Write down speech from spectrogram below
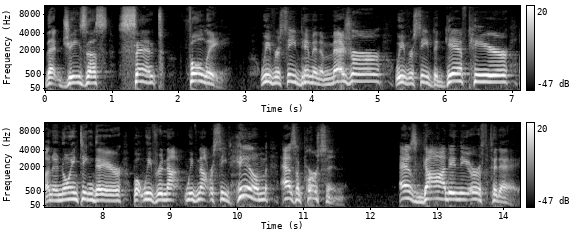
that Jesus sent fully. We've received him in a measure. We've received a gift here an anointing there but we've not we've not received him as a person as God in the earth today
